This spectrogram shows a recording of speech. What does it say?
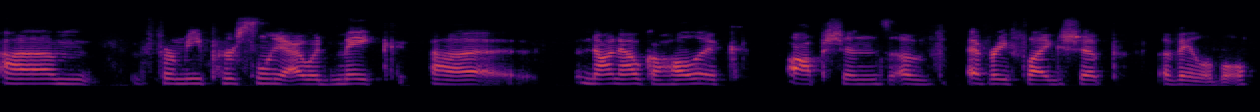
Um, for me personally, I would make uh, non-alcoholic options of every flagship available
